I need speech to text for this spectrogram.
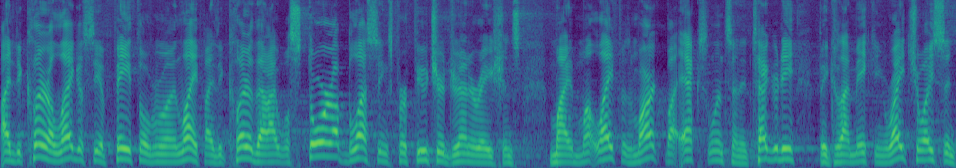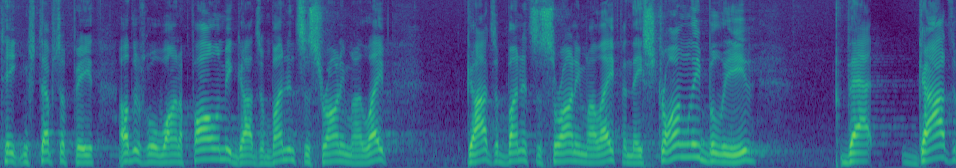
I declare a legacy of faith over my life. I declare that I will store up blessings for future generations. My life is marked by excellence and integrity because I'm making right choices and taking steps of faith. Others will want to follow me. God's abundance is surrounding my life. God's abundance is surrounding my life, and they strongly believe that God's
